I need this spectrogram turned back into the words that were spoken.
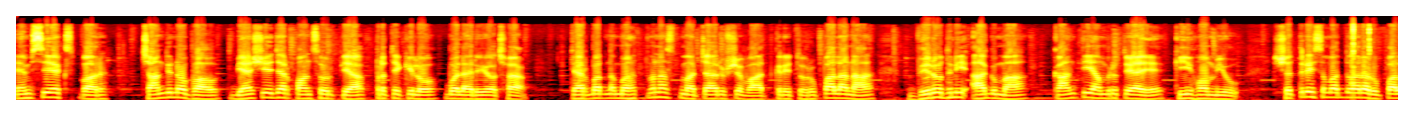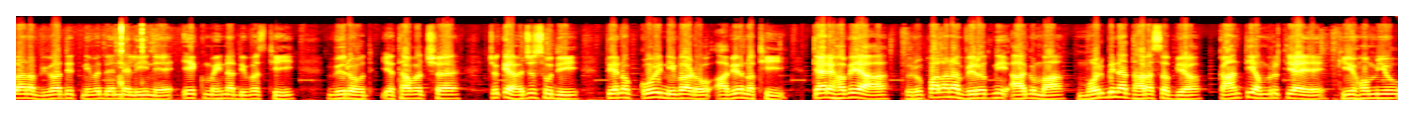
એમસીએક્સ પર ચાંદીનો ભાવ બ્યાસી હજાર પાંચસો રૂપિયા પ્રતિ કિલો બોલાઈ રહ્યો છે. ત્યારબાદના મહત્વના સમાચાર વિશે વાત કરીએ તો રૂપાલાના વિરોધની આગમાં કાંતિ અમૃતિયાએ ઘી હોમ્યું. ક્ષત્રિય સમાજ દ્વારા રૂપાલાના વિવાદિત નિવેદનને લઈને એક મહિના દિવસથી વિરોધ યથાવત છે. જોકે હજુ સુધી તેનો કોઈ નિવાડો આવ્યો નથી. ત્યારે હવે આ રૂપાલાના વિરોધની આગમાં મોરબીના ધારાસભ્ય કાંતિ અમૃતિયાએ ઘી હોમ્યું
